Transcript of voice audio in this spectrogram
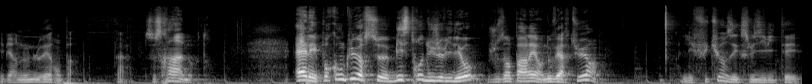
eh bien, nous ne le verrons pas. Voilà, ce sera un autre. Allez, pour conclure ce bistrot du jeu vidéo, je vous en parlais en ouverture, les futures exclusivités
